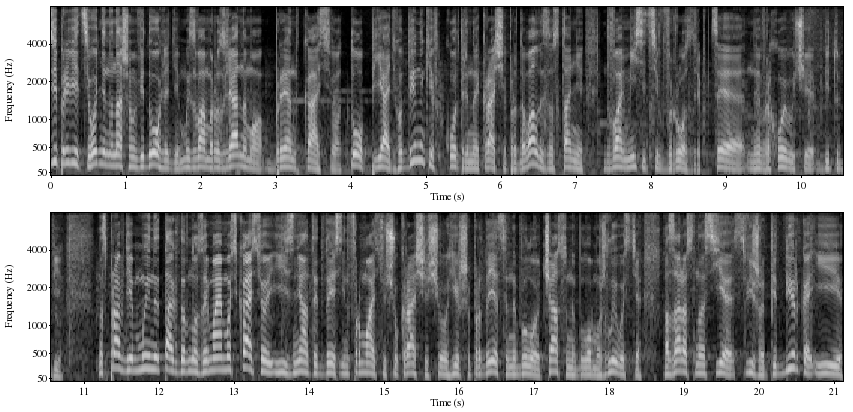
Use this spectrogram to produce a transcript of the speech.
Друзі, привіт! Сьогодні на нашому відеогляді ми з вами розглянемо бренд Casio. Топ 5 годинників, котрі найкраще продавали за останні 2 місяці в роздріб. Це не враховуючи B2B. Насправді ми не так давно займаємось Casio і зняти десь інформацію, що краще, що гірше продається, не було часу, не було можливості. А зараз у нас є свіжа підбірка, і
